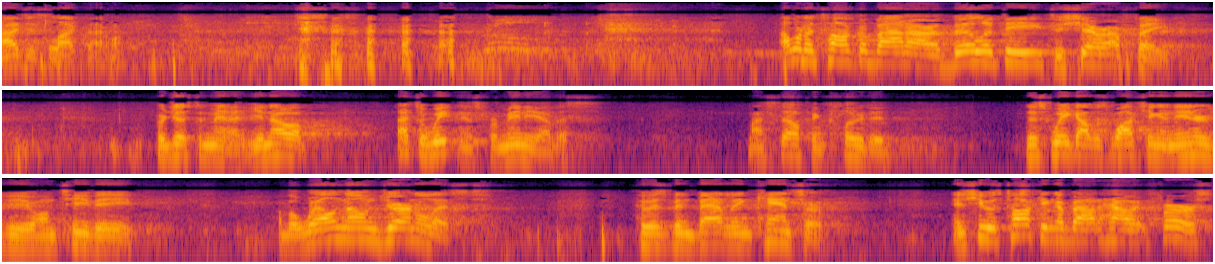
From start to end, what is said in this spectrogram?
I just like that one. I want to talk about our ability to share our faith for just a minute. You know, that's a weakness for many of us, myself included. This week I was watching an interview on TV of a well-known journalist who has been battling cancer. And she was talking about how at first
